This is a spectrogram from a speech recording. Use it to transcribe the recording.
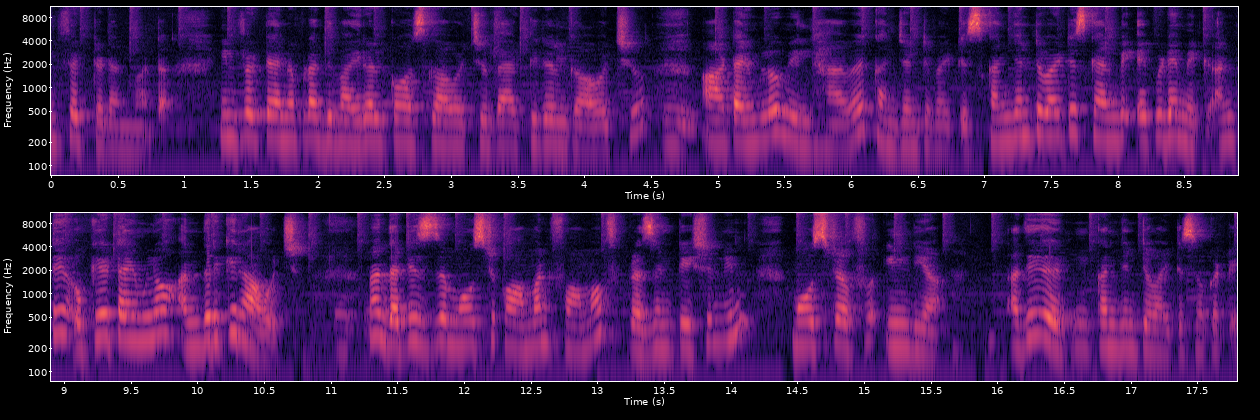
ఇన్ఫెక్టెడ్ అనమాట ఇన్ఫెక్ట్ అయినప్పుడు అది వైరల్ కాజ్ కావచ్చు బ్యాక్టీరియల్ కావచ్చు. ఆ టైంలో will have a conjunctivitis conjunctivitis can be epidemic. అంటే ఒకే టైంలో అందరికీ రావచ్చు. That is the most common form of presentation in most of India అది కంజంటివైటిస్ ఒకటి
